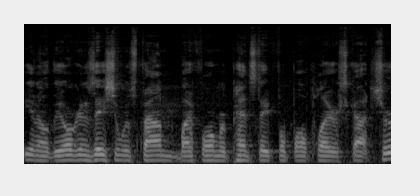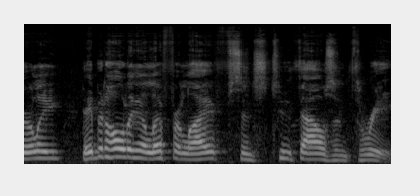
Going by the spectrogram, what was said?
you know, the organization was founded by former Penn State football player Scott Shirley. They've been holding a lift for life since 2003.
